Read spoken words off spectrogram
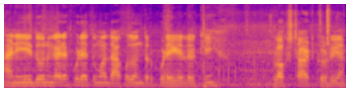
आणि दोन गाड्या पुढे तुम्हाला दाखवतो नंतर पुढे गेलो की ब्लॉग स्टार्ट करूया.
